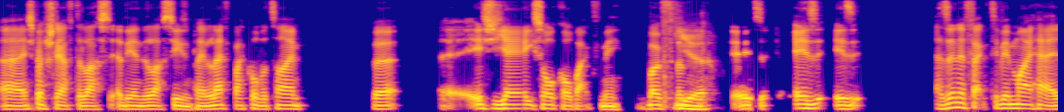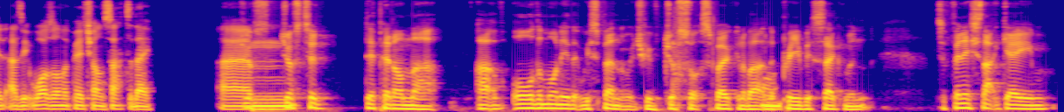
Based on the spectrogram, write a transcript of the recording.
uh, especially after last at the end of last season playing left back all the time. But uh, it's Yates or Colback for me. Both of them yeah. is is is as ineffective in my head as it was on the pitch on Saturday. Um, just, just to dip in on that, out of all the money that we spent, which we've just sort of spoken about in the mm. previous segment, to finish that game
